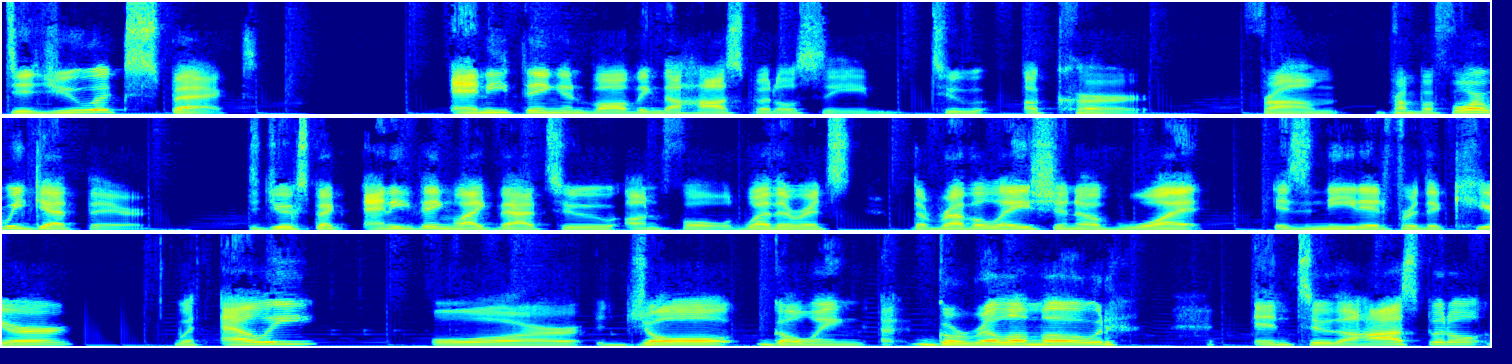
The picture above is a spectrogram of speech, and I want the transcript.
did you expect anything involving the hospital scene to occur from from before we get there did you expect anything like that to unfold? Whether it's the revelation of what is needed for the cure with Ellie, or Joel going uh, gorilla mode into the hospital.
